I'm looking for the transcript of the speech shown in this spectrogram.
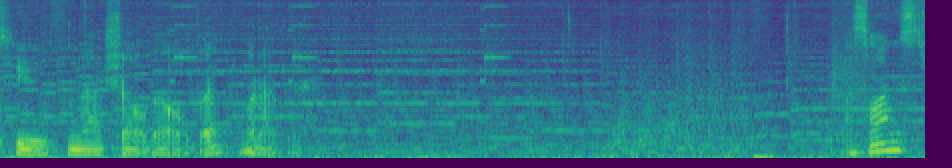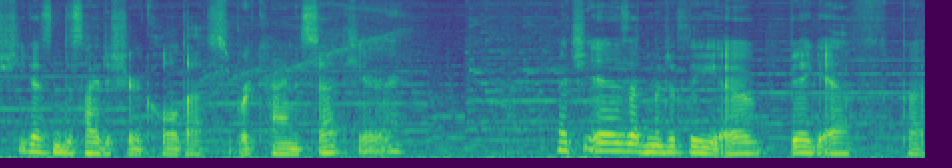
two from that shell bell, but whatever. As long as she doesn't decide to sheer cold us, we're kinda set here. Which is admittedly a big if, but...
